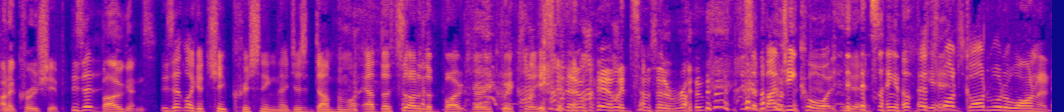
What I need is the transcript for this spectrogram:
on a cruise ship? Is that- bogans? Is that like a cheap christening? They just dump them out the side of the boat very quickly. with some sort of rope. Just a bungee cord Yeah. That's what God would have wanted.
